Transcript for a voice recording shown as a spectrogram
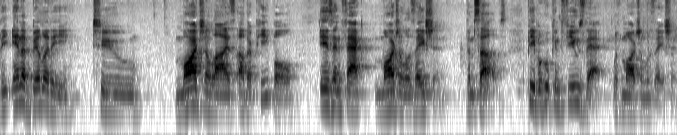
the inability to marginalize other people is, in fact, marginalization themselves. People who confuse that with marginalization.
